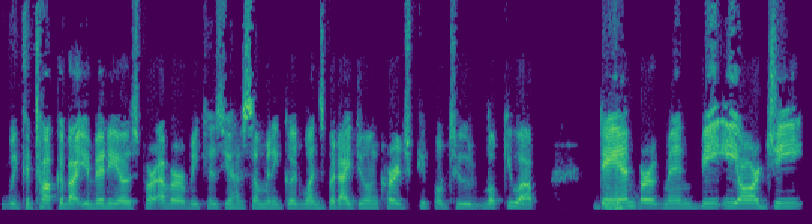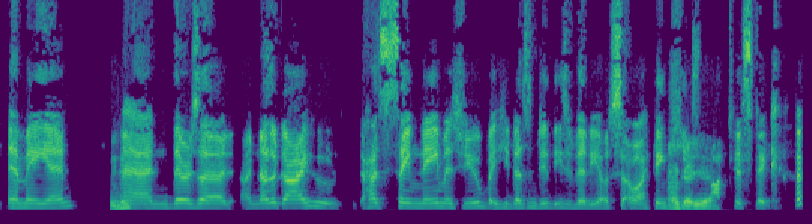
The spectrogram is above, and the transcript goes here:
we could talk about your videos forever because you have so many good ones, but I do encourage people to look you up. Dan mm-hmm. Bergman, B-E-R-G-M-A-N. Mm-hmm. And there's a, another guy who has the same name as you, but he doesn't do these videos. So I think okay, he's yeah. autistic.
